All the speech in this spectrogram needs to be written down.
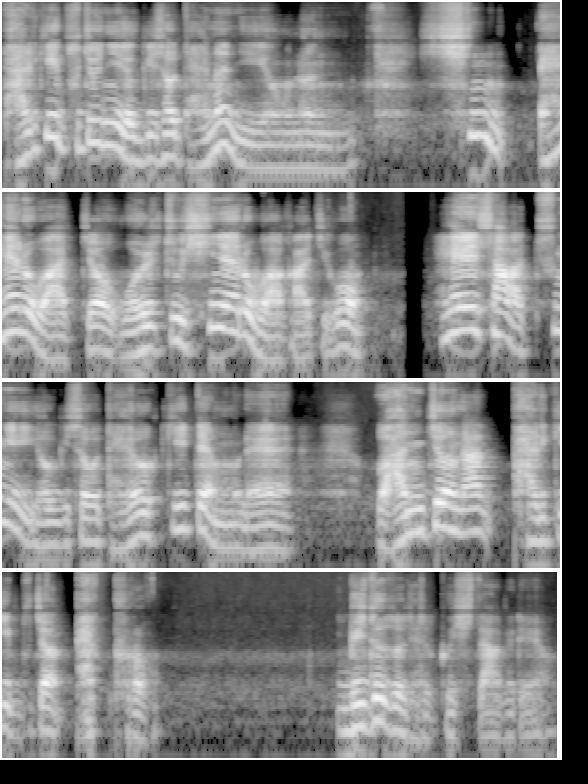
발기부전이 여기서 되는 이유는 신해로 왔죠. 월주 신해로 와가지고 해사충이 여기서 되었기 때문에 완전한 발기부전 100% 믿어도 될 것이다 그래요.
